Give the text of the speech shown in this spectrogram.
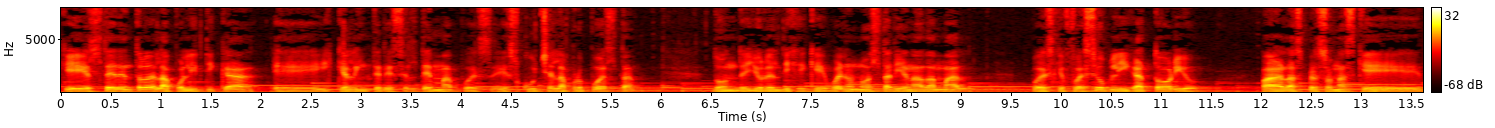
que esté dentro de la política eh, y que le interese el tema, pues escuche la propuesta, donde yo les dije que, bueno, no estaría nada mal, pues que fuese obligatorio para las personas que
